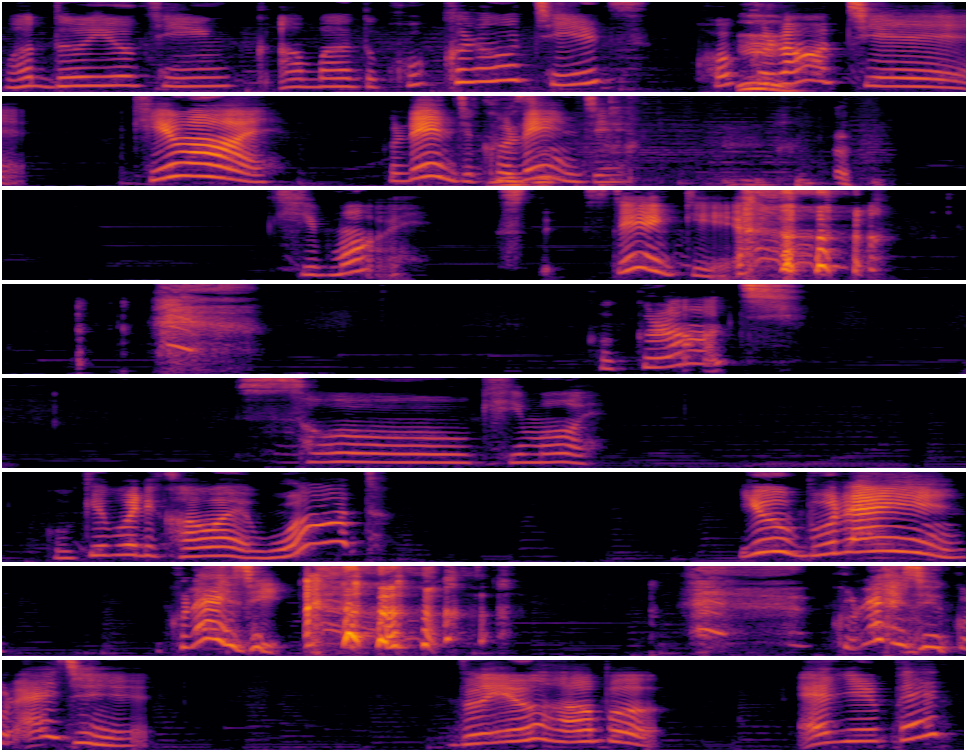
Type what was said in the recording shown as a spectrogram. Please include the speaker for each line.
Speaker 1: What do you think about cockroaches? コクローチキモいクリンジクリンジキモいステステーキコクローチそうキモいゴキブリかわいい What? You brain crazy crazy crazy Do you have any pets? コクローチ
